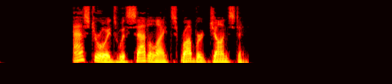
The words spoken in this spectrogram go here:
Asteroids with Satellites Robert Johnston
